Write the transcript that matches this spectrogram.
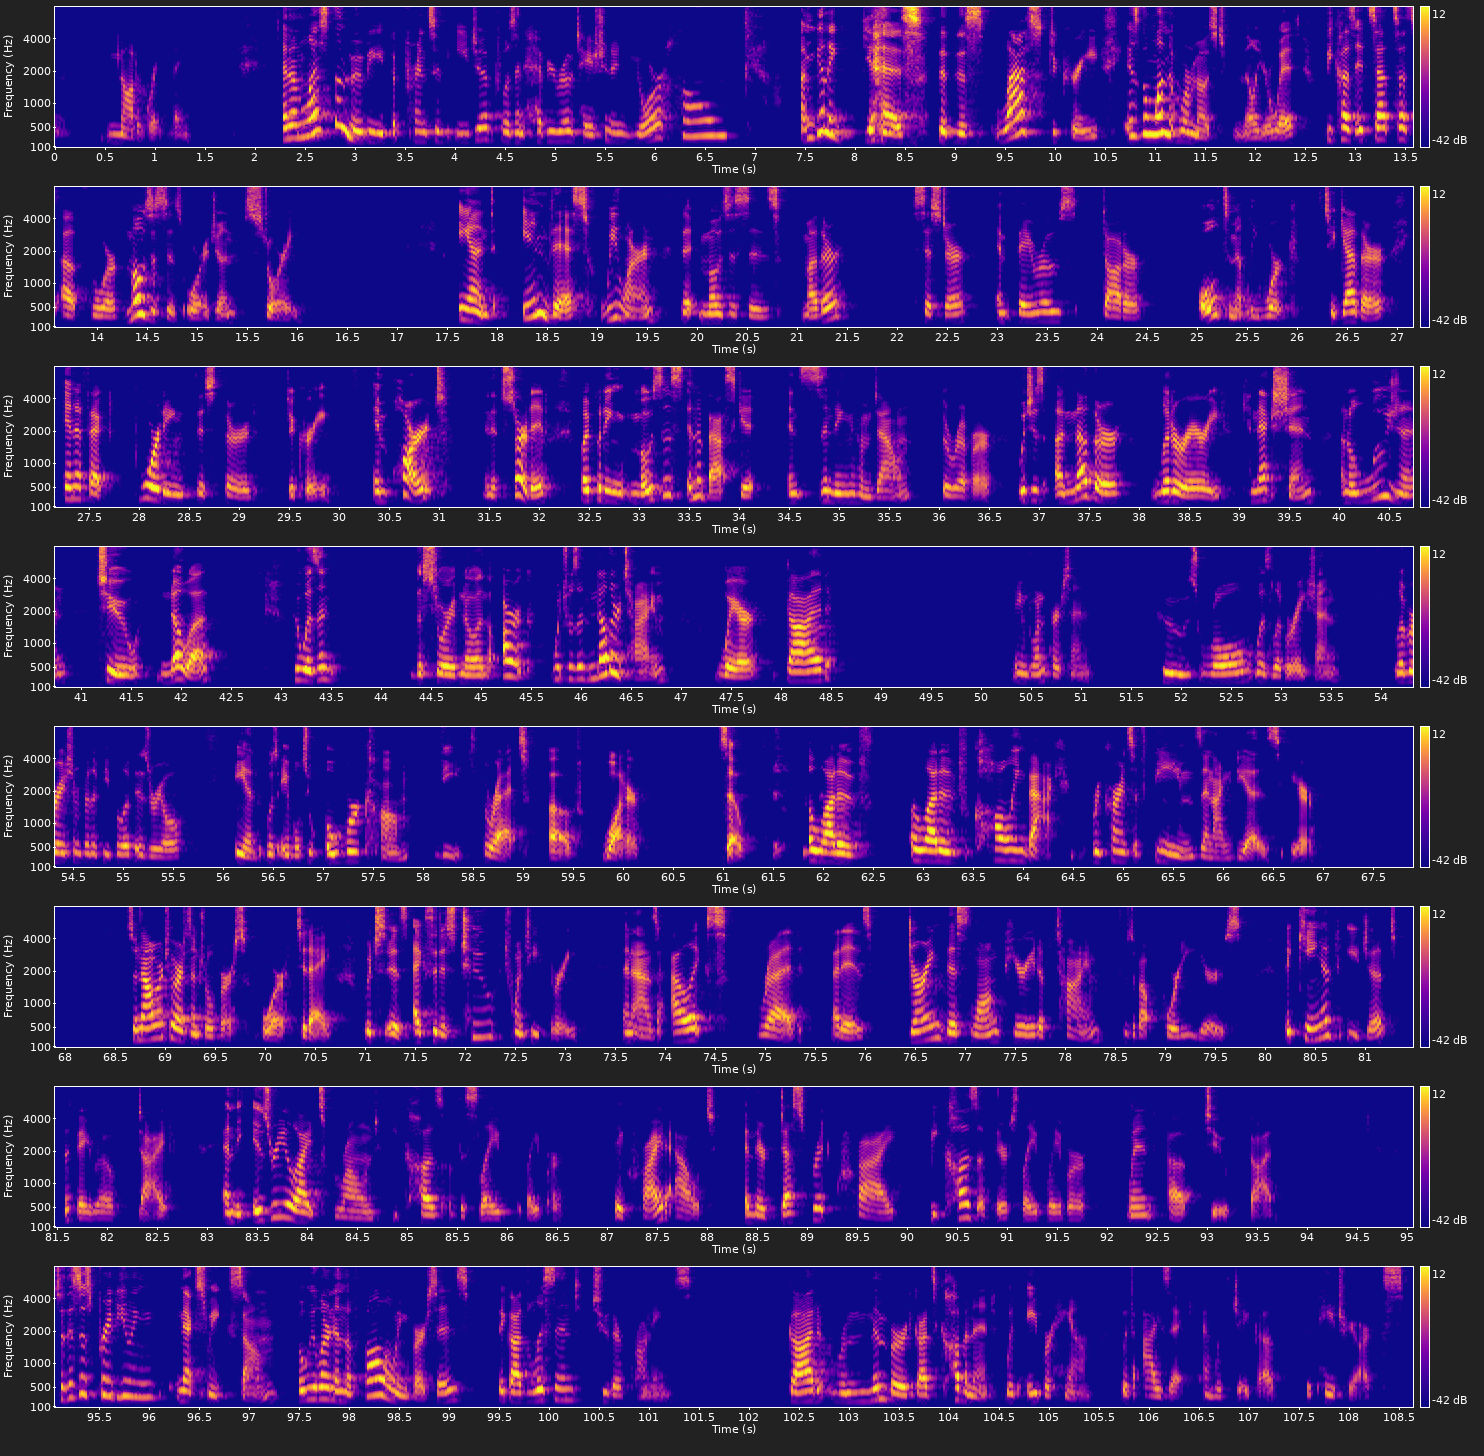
not a great thing. And unless the movie The Prince of Egypt was in heavy rotation in your home, I'm going to guess that this last decree is the one that we're most familiar with because it sets us up for Moses' origin story. And in this, we learn that Moses' mother, sister, and Pharaoh's daughter ultimately work together, in effect, thwarting this third decree. In part, and it started by putting Moses in a basket and sending him down the river, which is another literary connection, an allusion to Noah, who was in the story of Noah and the ark, which was another time where God named one person whose role was liberation liberation for the people of Israel and was able to overcome the threat of water. So, a lot of a lot of calling back, recurrence of themes and ideas here. So now we're to our central verse for today, which is Exodus 2:23. And as Alex read, that is, during this long period of time, which was about 40 years, the king of Egypt, the Pharaoh, died, and the Israelites groaned because of the slave labor. They cried out, and their desperate cry because of their slave labor went up to God. So this is previewing next week some, but we learn in the following verses that God listened to their groanings. God remembered God's covenant with Abraham, with Isaac, and with Jacob. the patriarchs.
